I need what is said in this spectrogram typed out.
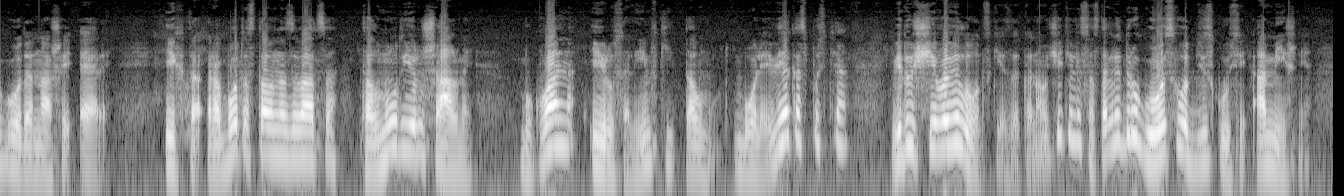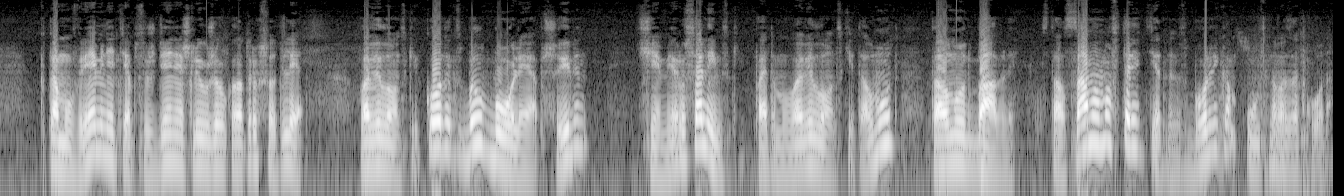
года нашей эры. Их работа стала называться Талмуд Иерушалмы, буквально Иерусалимский Талмуд. Более века спустя ведущие вавилонские законоучители составили другой свод дискуссий о Мишне. К тому времени эти обсуждения шли уже около 300 лет. Вавилонский кодекс был более обширен, чем Иерусалимский, поэтому Вавилонский Талмуд, Талмуд Бавли, стал самым авторитетным сборником устного закона.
